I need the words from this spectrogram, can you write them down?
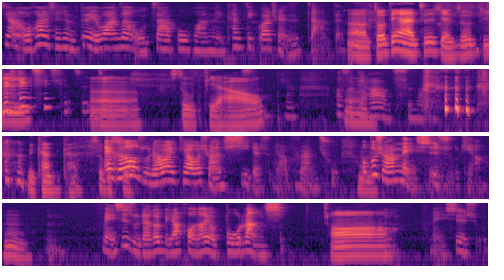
这样。我后来想想，对，哇，真的无炸不欢。你看地瓜全是炸的，嗯，昨天还吃咸酥鸡，谢谢吃。嗯，薯条，哦，薯条好好吃哦。你看，你看，是不哎、是？可是我薯条会挑，我喜欢细的薯条，不喜欢粗。我不喜欢美式薯条，嗯，美式薯条都比较厚，然后有波浪形。哦，美式薯条，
